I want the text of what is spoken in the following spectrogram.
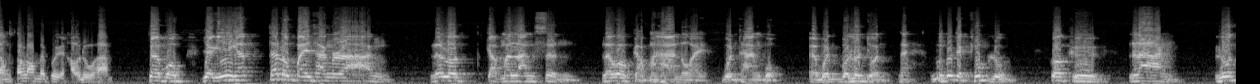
ต้องต้องลองไปคุยกับเขาดูครับ ครับผมอย่างนี้ครับ ถ้าเราไปทางราง แล้วรถกลับมาลังเซินแล้วก็กลับมาฮานอยบนทางบกเออบนบนรถยนต์นะมันก็จะครบลุมก็คือรางรถ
